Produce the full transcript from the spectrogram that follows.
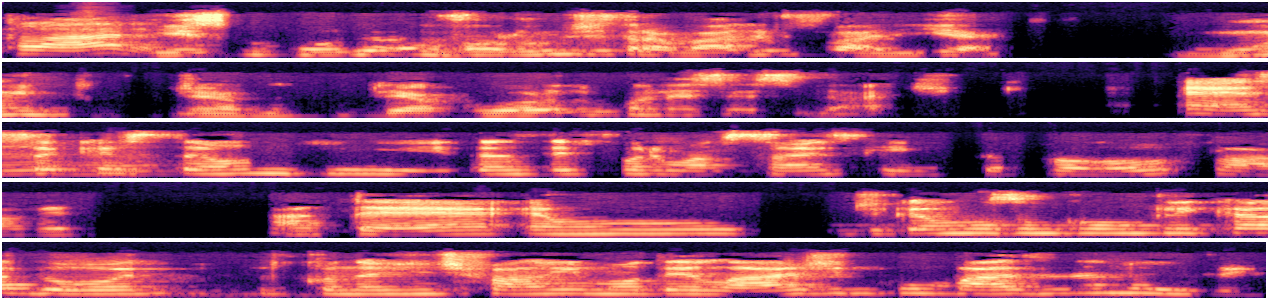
claro. isso, o volume de trabalho varia muito de, de acordo com a necessidade. É, essa uhum. questão de, das deformações que você falou, Flávia, até é um, digamos, um complicador quando a gente fala em modelagem com base na nuvem.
